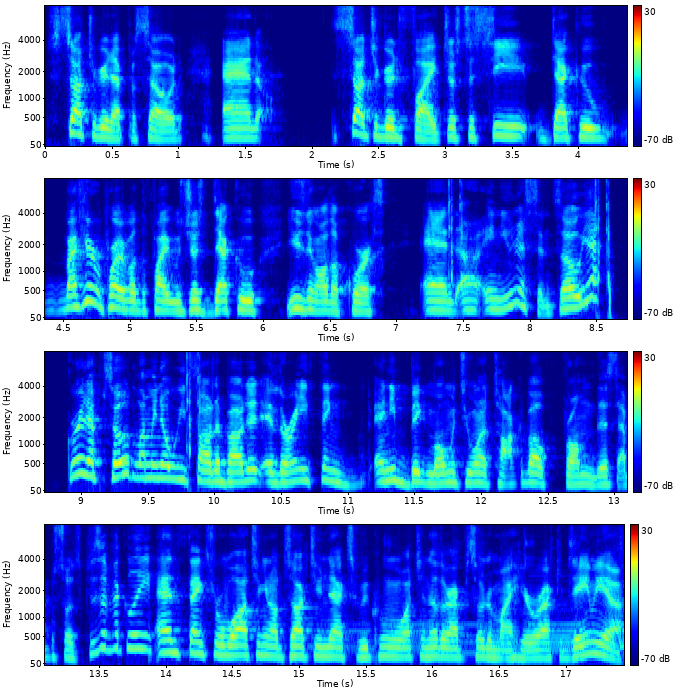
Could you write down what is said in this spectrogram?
Such a good episode. And such a good fight just to see Deku. My favorite part about the fight was just Deku using all the quirks and uh, in unison. So yeah, Great episode. Let me know what you thought about it. Is there anything, any big moments you want to talk about from this episode specifically? And thanks for watching, and I'll talk to you next week when we watch another episode of My Hero Academia.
